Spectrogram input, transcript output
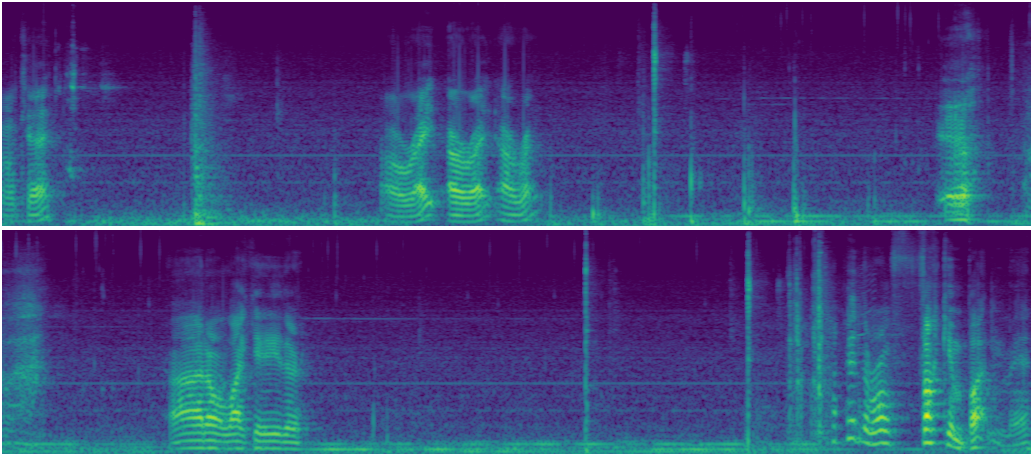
Okay. Alright, alright, alright. Ugh. I don't like it either. Stop hitting the wrong fucking button, man.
